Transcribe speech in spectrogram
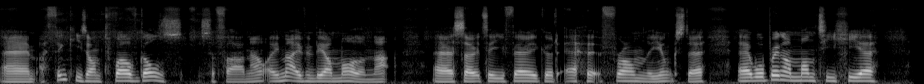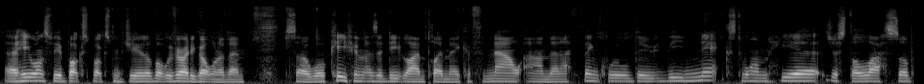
Um, I think he's on 12 goals so far now. He might even be on more than that. Uh, so it's a very good effort from the youngster. Uh, we'll bring on Monty here. Uh, he wants to be a box-box midfielder, but we've already got one of them. So we'll keep him as a deep line playmaker for now, and then I think we'll do the next one here, just the last sub.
